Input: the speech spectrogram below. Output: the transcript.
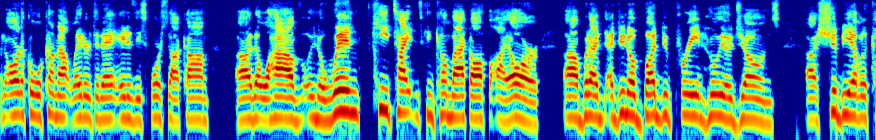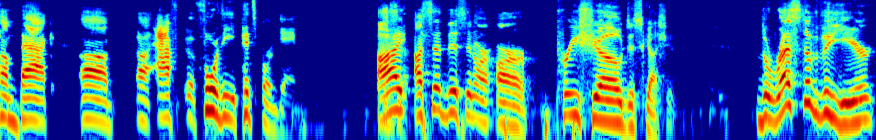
an article will come out later today, A to Z Sports.com, uh, that will have you know when key Titans can come back off IR. Uh, but I, I, do know Bud Dupree and Julio Jones uh, should be able to come back uh, uh, after for the Pittsburgh game. I I said this in our our pre-show discussion the rest of the year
